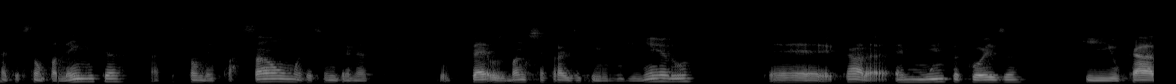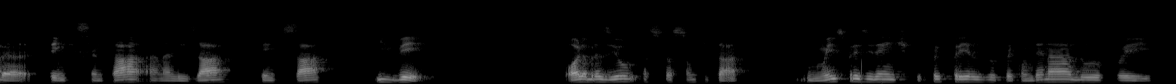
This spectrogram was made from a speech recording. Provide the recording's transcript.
a questão pandêmica, a questão da inflação, a questão de imprimir, os bancos centrais imprimindo dinheiro. É, cara, é muita coisa que o cara tem que sentar, analisar, pensar e ver. Olha Brasil, a situação que está. Um ex-presidente que foi preso, foi condenado, foi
